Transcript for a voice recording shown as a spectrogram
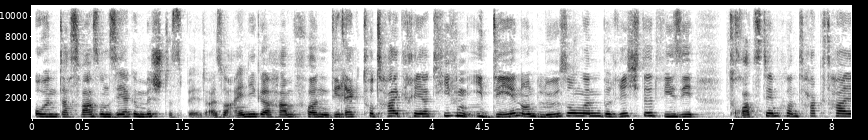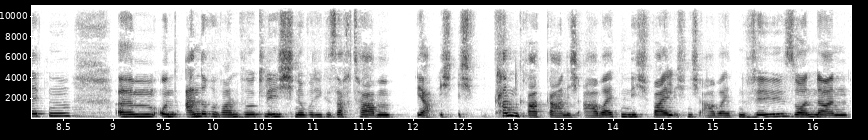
Und das war so ein sehr gemischtes Bild. Also einige haben von direkt total kreativen Ideen und Lösungen berichtet, wie sie trotzdem Kontakt halten. Ähm, und andere waren wirklich, ne, wo die gesagt haben, ja, ich, ich kann gerade gar nicht arbeiten, nicht weil ich nicht arbeiten will, sondern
